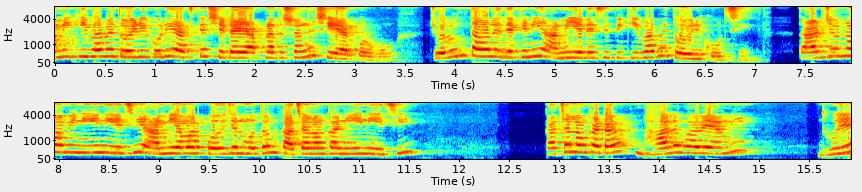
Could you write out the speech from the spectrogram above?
আমি কীভাবে তৈরি করি, আজকে সেটাই আপনাদের সঙ্গে শেয়ার করব। চলুন তাহলে দেখে নিই আমি এই রেসিপি কীভাবে তৈরি করছি। তার জন্য আমি নিয়ে নিয়েছি, আমি আমার প্রয়োজন মতন কাঁচা লঙ্কা নিয়ে নিয়েছি। কাঁচা লঙ্কাটা ভালোভাবে আমি ধুয়ে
